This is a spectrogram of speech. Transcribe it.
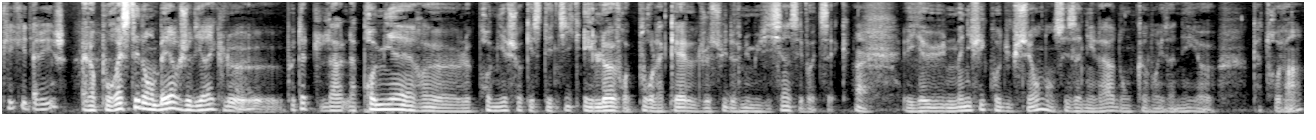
qui dirige. Alors pour rester dans Berg, je dirais que le peut-être la, la, première, le premier choc esthétique et l'œuvre pour laquelle je suis devenu musicien, c'est Wozzeck. Ouais. Et il y a eu une magnifique production dans ces années-là, donc dans les années 80,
